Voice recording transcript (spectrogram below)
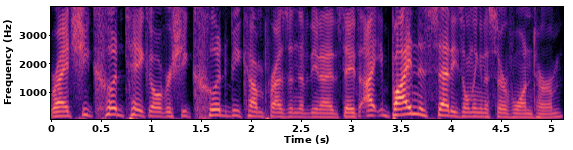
right? She could take over. She could become president of the United States. I, Biden has said he's only going to serve one term.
